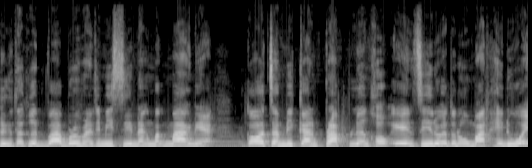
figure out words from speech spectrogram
ถึงถ้าเกิดว่าบริเวณไหนที่มีเสียงดังมาก ๆ เนี่ย ก็จะมีการปรับเรื่องของ ANC โดยอัตโนมัติให้ด้วย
